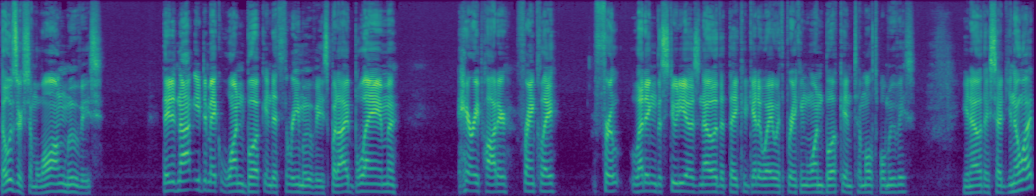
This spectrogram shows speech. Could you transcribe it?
those are some long movies. They did not need to make one book into three movies, but I blame Harry Potter, frankly for letting the studios know that they could get away with breaking one book into multiple movies. You know, they said, you know what?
